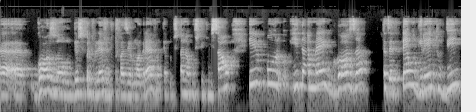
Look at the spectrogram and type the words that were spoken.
ah, gozam deste privilégio de fazer uma greve, até porque está na Constituição, e, por, e também goza, quer dizer, tem o direito de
